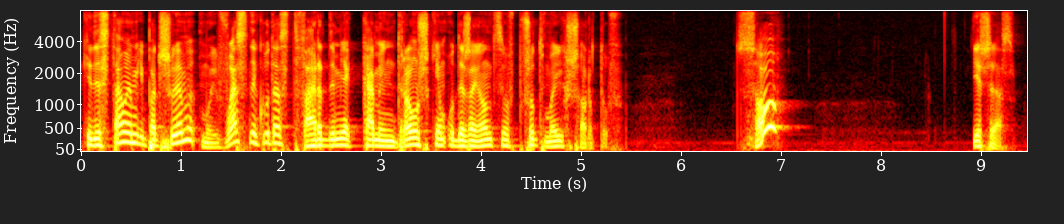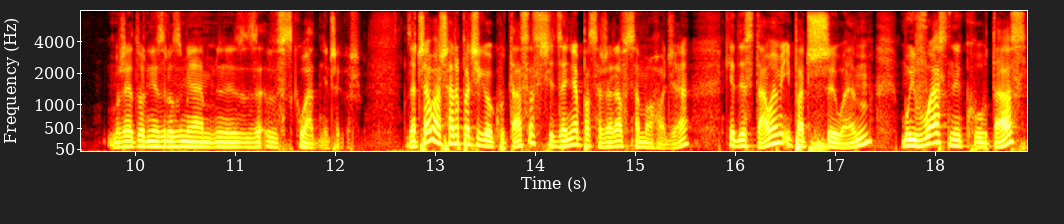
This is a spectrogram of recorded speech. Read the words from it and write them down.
Kiedy stałem i patrzyłem, mój własny kutas twardym jak kamień drążkiem uderzającym w przód moich shortów. Co? Jeszcze raz. Może ja tu nie zrozumiałem y, w składni czegoś. Zaczęła szarpać jego kutasa z siedzenia pasażera w samochodzie. Kiedy stałem i patrzyłem, mój własny kutas,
